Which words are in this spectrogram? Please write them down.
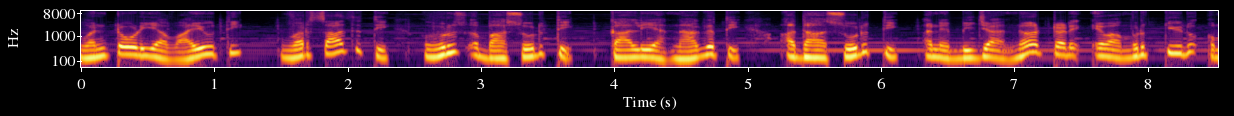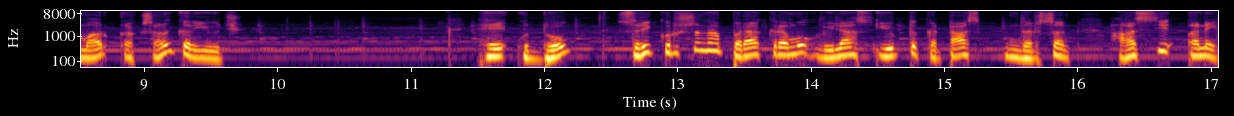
વંટોળિયા વાયુથી, વરસાદથી, વૃષભાસુરથી, કાલિયા નાગથી, અધાસુરથી અને બીજા ન ટળે એવા મૃત્યુનું અમારું રક્ષણ કર્યું છે. હે ઉદ્ધવ શ્રી કૃષ્ણના પરાક્રમો વિલાસયુક્ત કટાશ દર્શન, હાસ્ય અને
